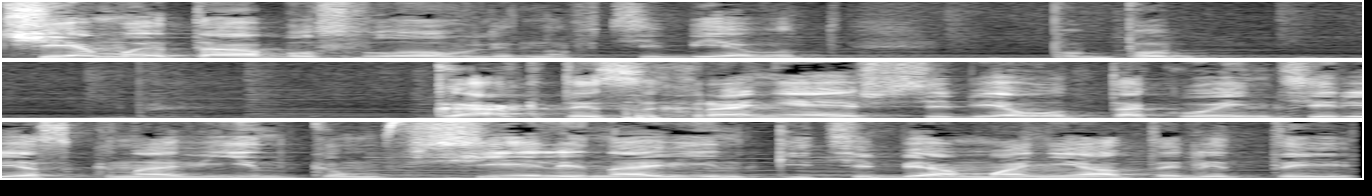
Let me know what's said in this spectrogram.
чем это обусловлено в тебе? Вот как ты сохраняешь себе вот такой интерес к новинкам? Все ли новинки тебя манят, или ты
